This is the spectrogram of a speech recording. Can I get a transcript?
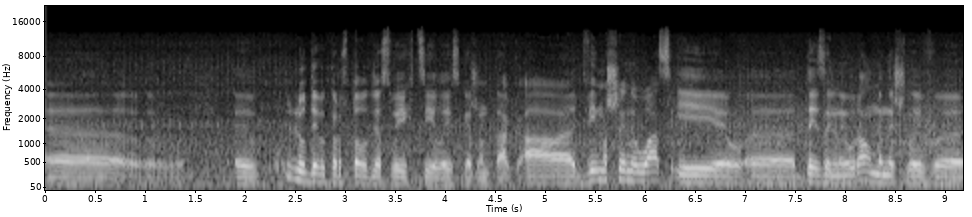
Е, е, Люди використовували для своїх цілей, скажімо так. А дві машини УАЗ і е, дизельний Урал ми знайшли в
